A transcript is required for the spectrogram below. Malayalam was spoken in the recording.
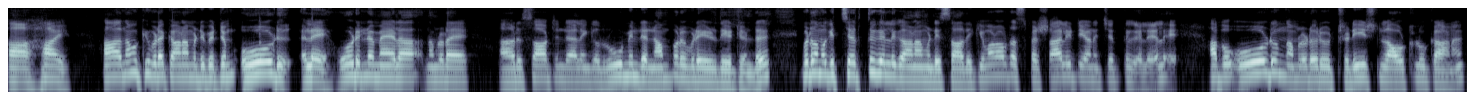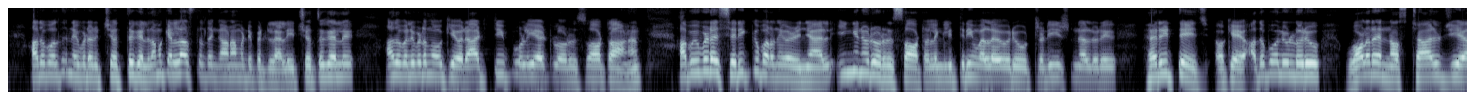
ആ ഹായ് ആ നമുക്കിവിടെ കാണാൻ വേണ്ടി പറ്റും ഓട് അല്ലേ? ഓടിന്റെ മേലെ നമ്മുടെ റിസോർട്ടിന്റെ അല്ലെങ്കിൽ റൂമിന്റെ നമ്പർ ഇവിടെ എഴുതിയിട്ടുണ്ട്. ഇവിടെ നമുക്ക് ചെത്തുകല്ല് കാണാൻ വേണ്ടി സാധിക്കും. വൺ ഓഫ് ദ സ്പെഷ്യാലിറ്റിയാണ് ചെത്തുകല്ല് അല്ലേ? അപ്പോൾ ഓടും നമ്മളുടെ ഒരു ട്രഡീഷണൽ ഔട്ട്ലുക്കാണ് അതുപോലെ തന്നെ ഇവിടെ ഒരു ചെത്തുകല്ല്. നമുക്ക് എല്ലാ സ്ഥലത്തും കാണാൻ വേണ്ടി പറ്റില്ല ഈ ചെത്തുകല്ല് അതുപോലെ ഇവിടെ നോക്കിയ ഒരു അടിപൊളിയായിട്ടുള്ള റിസോർട്ടാണ് അപ്പോൾ ഇവിടെ ശരിക്കും പറഞ്ഞു കഴിഞ്ഞാൽ ഇങ്ങനൊരു റിസോർട്ട് അല്ലെങ്കിൽ ഇത്രയും വല്ല ഒരു ട്രഡീഷണൽ ഒരു ഹെറിറ്റേജ് ഓക്കെ അതുപോലെയുള്ളൊരു വളരെ നൊസ്റ്റാൾജിയ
